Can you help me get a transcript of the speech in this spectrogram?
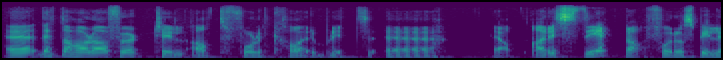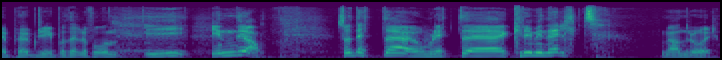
Eh, dette har da ført til at folk har blitt eh, ja, arrestert da, for å spille PubG på telefon i India. Så dette er jo blitt eh, kriminelt, med andre ord.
